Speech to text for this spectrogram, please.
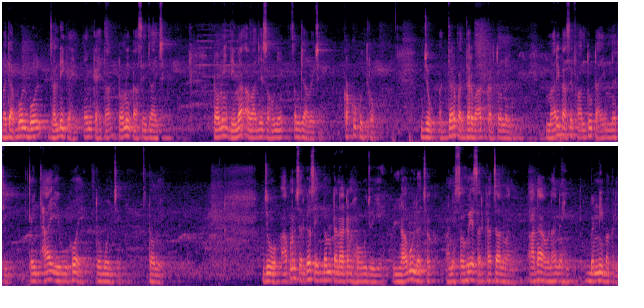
બધા બોલ બોલ જલ્દી કહે, એમ કહેતા ટોમી પાસે જાય છે. ટોમી ધીમા અવાજે સહુને સમજાવે છે, કકુ કૂતરો, જો અદ્ધર પદ્ધર વાત કરતો નહીં. મારી પાસે ફાલતુ ટાઈમ નથી. કંઈ થાય એવું હોય તો બોલજે. ટોમી, જુઓ, આપણું સરઘસ એકદમ ટનાટન હોવું જોઈએ. લાંબુ લચક અને સહુએ સરખા ચાલવાનું. આડા અવળા નહીં. બંની બકરી.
